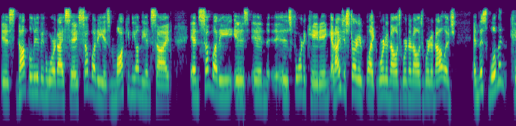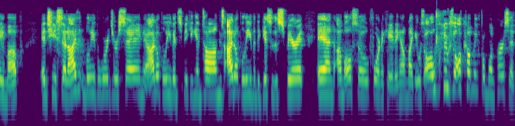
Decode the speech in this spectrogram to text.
is not believing a word I say. Somebody is mocking me on the inside, and somebody is in is fornicating. And I just started like word of knowledge, word of knowledge, word of knowledge. And this woman came up and she said, I didn't believe a word you were saying. I don't believe in speaking in tongues. I don't believe in the gifts of the spirit. And I'm also fornicating. I'm like, it was all it was all coming from one person.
